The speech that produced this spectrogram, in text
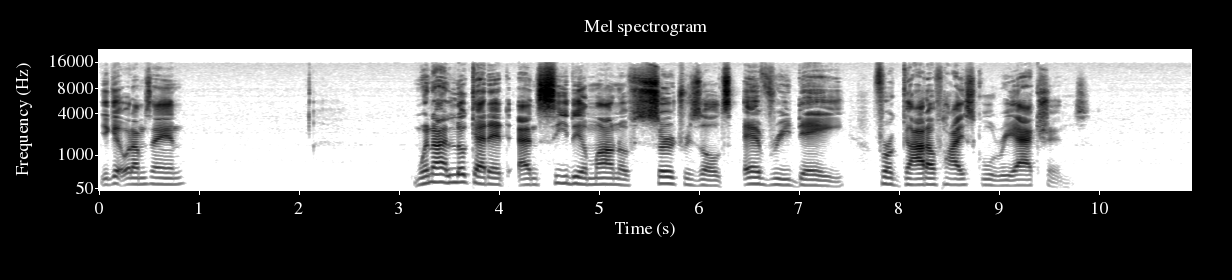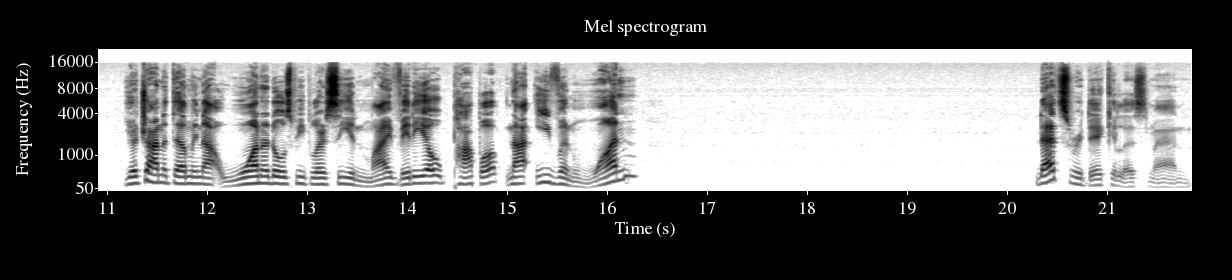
You get what I'm saying? When I look at it and see the amount of search results every day for God of High School reactions, you're trying to tell me not one of those people are seeing my video pop up? Not even one? That's ridiculous, man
